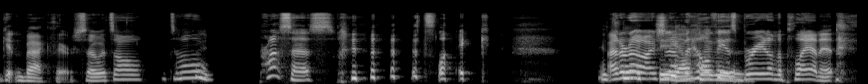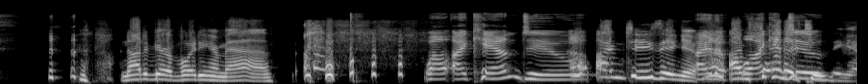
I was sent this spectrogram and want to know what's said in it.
getting back there so it's all it's all. Process it's like It's i don't know i should have the outside of healthiest brain on the planet Not if you're avoiding your math. well i can do I'm teasing you. I know. I'm Well, I can do- teasing you.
